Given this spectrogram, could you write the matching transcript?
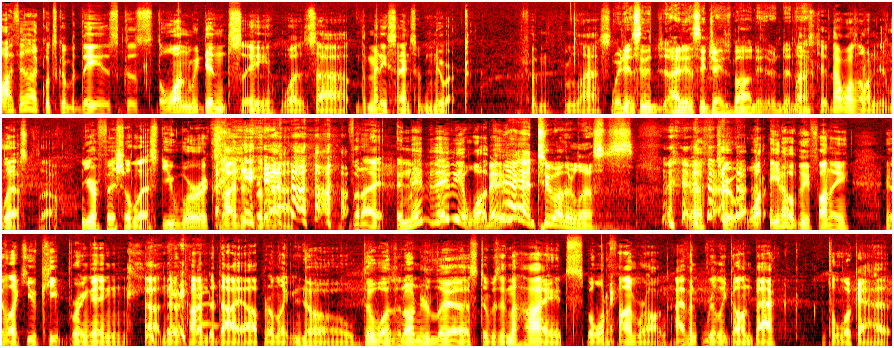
I feel like what's good with these because the one we didn't see was uh, the Many Saints of Newark from from last We didn't see the. I didn't see James Bond either, didn't last year. That wasn't on your list though. Your official list. You were excited for that, but I and maybe maybe it was. I? Maybe I had two other lists. That's true. What you know would be funny if like you keep bringing uh, No Time to Die up, and I'm like, no, that wasn't on your list. It was in the Heights. But what if I'm wrong? I haven't really gone back to look at it.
